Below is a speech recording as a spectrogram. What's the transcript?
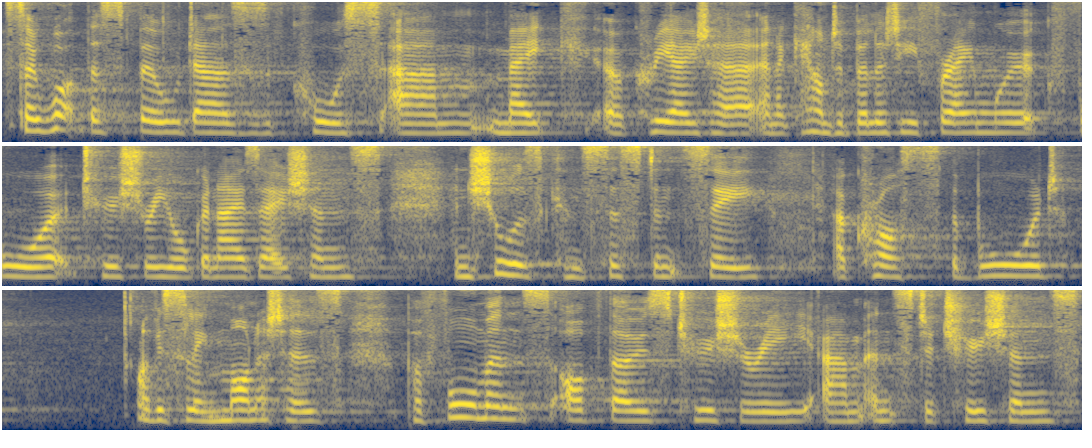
So, what this bill does is, of course, um, make uh, create a, an accountability framework for tertiary organisations, ensures consistency across the board obviously monitors performance of those tertiary um, institutions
